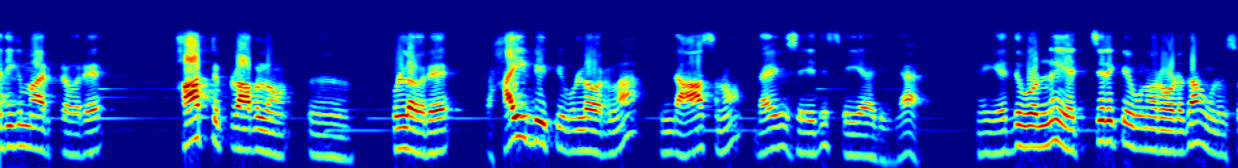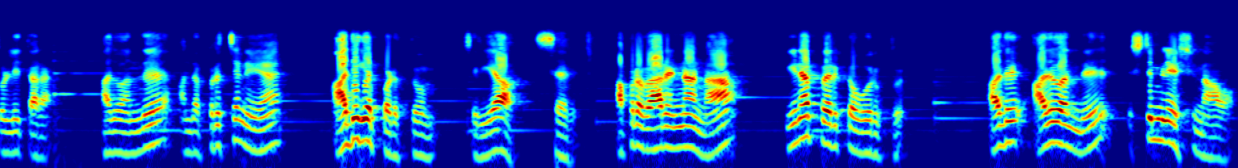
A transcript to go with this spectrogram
அதிகமாக இருக்கிறவர் ஹார்ட் ப்ராப்ளம் உள்ளவர் ஹை பிபி உள்ளவரெல்லாம் இந்த ஆசனம் தயவு செய்து செய்யாதீங்க. எது ஒன்று எச்சரிக்கை உணர்வோடு தான் உங்களுக்கு சொல்லித்தரேன். அது வந்து அந்த பிரச்சனையை அதிகப்படுத்தும். சரியா? சரி. அப்புறம் வேற என்னன்னா இனப்பெருக்க உறுப்பு. அது அது வந்து ஸ்டிமுலேஷன் ஆகும்.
